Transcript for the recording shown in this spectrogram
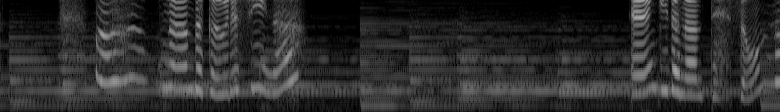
なんだか嬉しいな。演技だなんてそんな。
